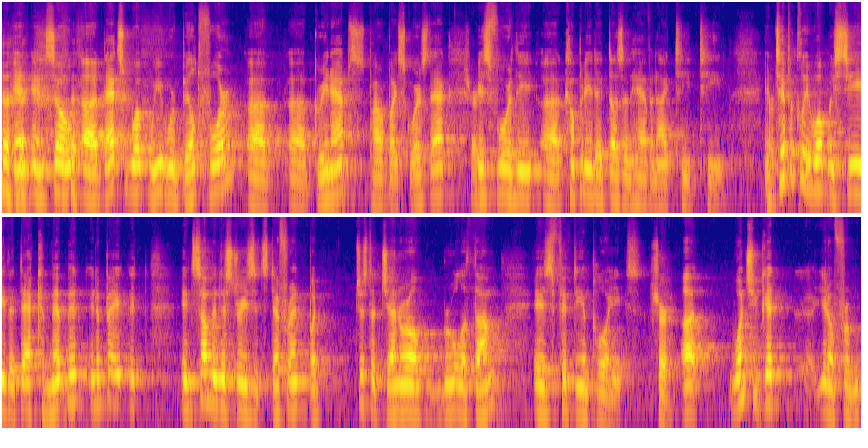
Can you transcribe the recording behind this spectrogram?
and, and so uh, that's what we were built for. Uh, uh, Green Apps, powered by SquareStack, Sure. is for the uh, company that doesn't have an IT team. And typically, what we see that that commitment in a ba- it, in some industries it's different, but just a general rule of thumb is 50 employees. Sure. Uh, once you get, you know, from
